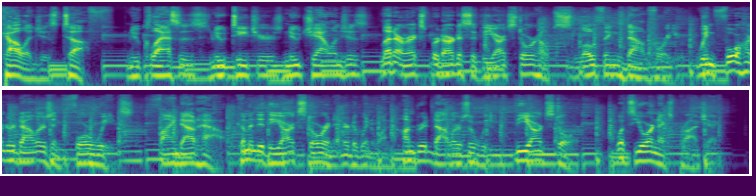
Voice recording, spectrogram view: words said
College is tough. New classes, new teachers, new challenges. Let our expert artists at the Art Store help slow things down for you. Win $400 in four weeks. Find out how. Come into the Art Store and enter to win $100 a week. The Art Store. What's your next project?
